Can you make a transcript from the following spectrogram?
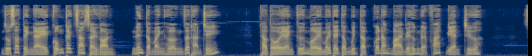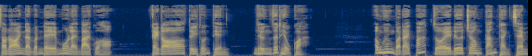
Dù sao tỉnh này cũng cách xa Sài Gòn, nên tầm ảnh hưởng rất hạn chế. Theo tôi, anh cứ mời mấy tay tổng biên tập có đăng bài về Hưng Đại Phát đi ăn trưa. Sau đó anh đặt vấn đề mua lại bài của họ. Cách đó tuy tốn tiền, nhưng rất hiệu quả. Ông Hưng bật iPad rồi đưa cho ông Tám Thành xem.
